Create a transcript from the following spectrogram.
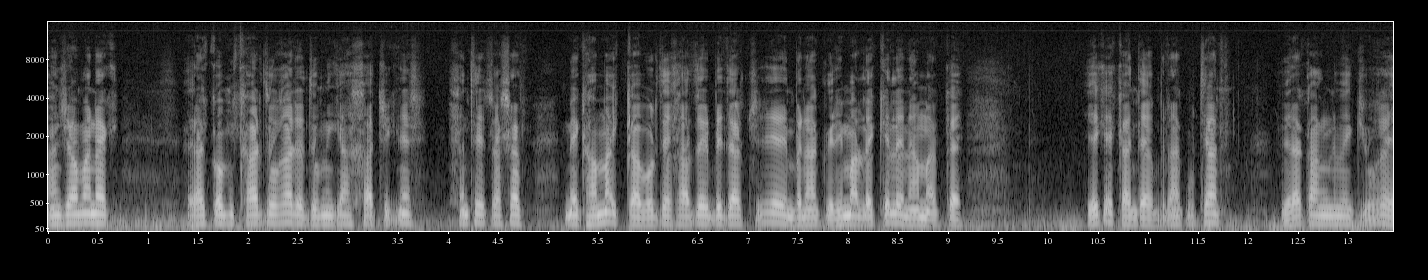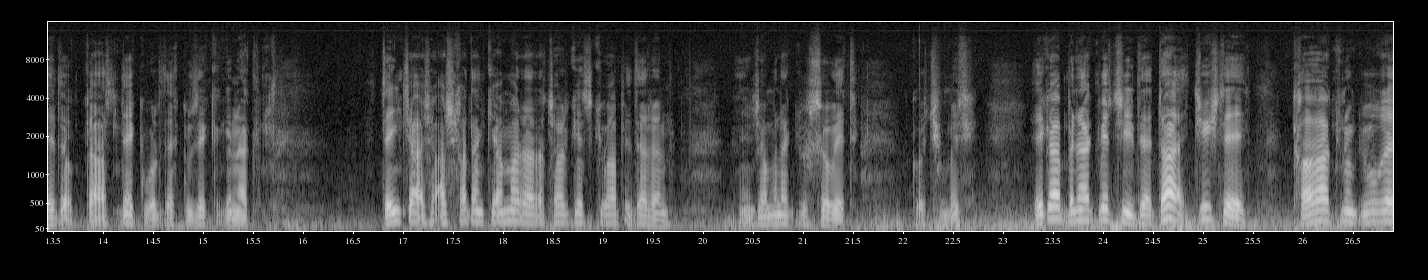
այն ժամանակ հրաշքովի քարտուղարը Դոմինգան Խաչիկներ խնդրեց ասավ մեկ համայնք կա որտեղ ադրբեջանցիներ են բնակվել հիմա լքել են համակը եկեք այնտեղ բնակության վերականգնում եք յուղը, հետո կասնեք, որտեղ կուզեք գնաք։ Դե ինչ աշխատանքի համար առաջարկեց գյուղապետարան։ Այն ժամանակ Լուսովետ կոչում էր։ Եկա բնակվեցի, դա, դա ճիշտ է։ Քաղաքն ու գյուղը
